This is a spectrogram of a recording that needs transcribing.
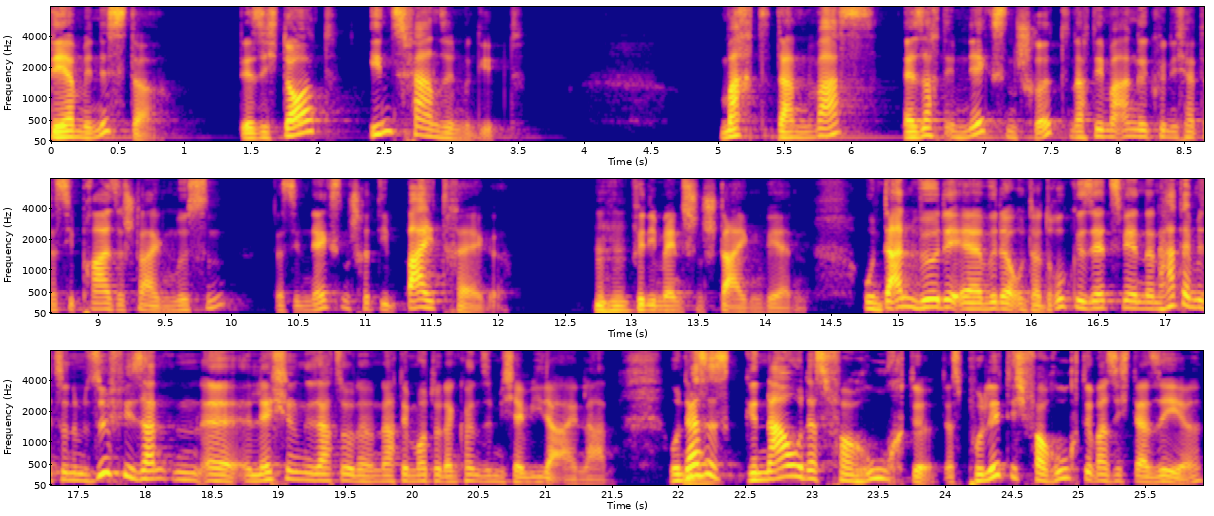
der Minister, der sich dort ins Fernsehen begibt, macht dann was? Er sagt im nächsten Schritt, nachdem er angekündigt hat, dass die Preise steigen müssen, dass im nächsten Schritt die Beiträge mhm. für die Menschen steigen werden. Und dann würde er wieder unter Druck gesetzt werden. Dann hat er mit so einem suffisanten äh, Lächeln gesagt, so nach dem Motto, dann können Sie mich ja wieder einladen. Und das mhm. ist genau das Verruchte, das politisch Verruchte, was ich da sehe.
